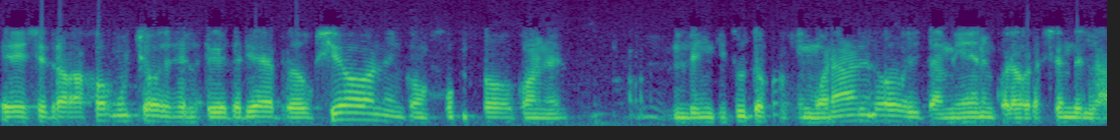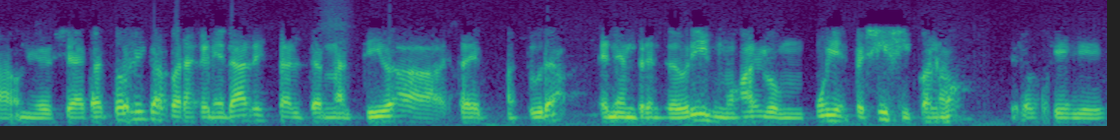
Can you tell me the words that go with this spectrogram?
Eh, se trabajó mucho desde la Secretaría de Producción, en conjunto con el, Instituto Joaquín Morando y también en colaboración de la Universidad Católica para generar esta alternativa, esta diplomatura en emprendedurismo, algo muy específico, ¿no? Pero que,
